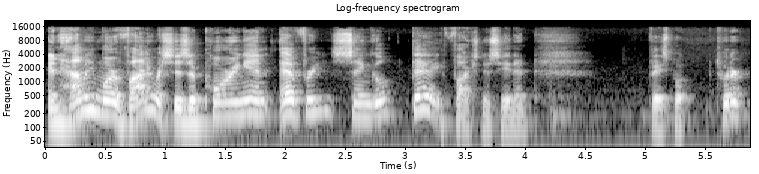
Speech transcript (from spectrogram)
And how many more viruses are pouring in every single day? Fox News, CNN, Facebook, Twitter.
